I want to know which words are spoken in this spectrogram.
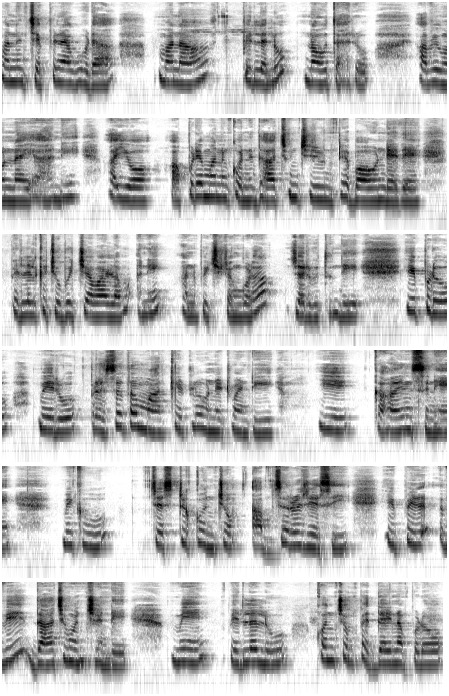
మనం చెప్పినా కూడా మన పిల్లలు నవ్వుతారు. అవి ఉన్నాయా అని. అయ్యో అప్పుడే మనం కొన్ని దాచుంచి ఉంటే బాగుండేదే. పిల్లలకి చూపించేవాళ్ళం అని అనిపించడం కూడా జరుగుతుంది. ఇప్పుడు మీరు ప్రస్తుతం మార్కెట్లో ఉన్నటువంటి ఈ కాయిన్స్ని మీకు జస్ట్ కొంచెం అబ్జర్వ్ చేసి ఇవి దాచి ఉంచండి. మీ పిల్లలు కొంచెం పెద్ద అయినప్పుడు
